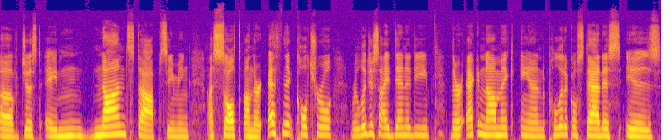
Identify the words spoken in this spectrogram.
of just a n- non-stop seeming assault on their ethnic, cultural, religious identity. Their economic and political status is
